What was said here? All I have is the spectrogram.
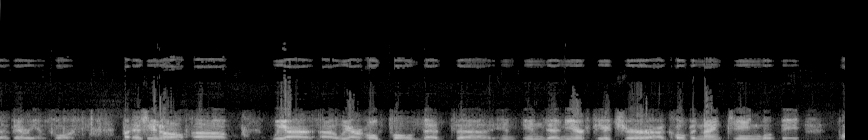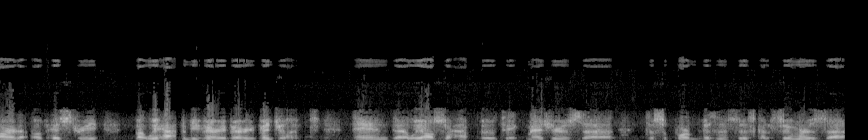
uh, very important. But as you know, uh, we are, uh, we are hopeful that uh, in, in the near future, uh, COVID-19 will be part of history, but we have to be very, very vigilant. And uh, we also have to take measures uh, to support businesses, consumers, uh,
